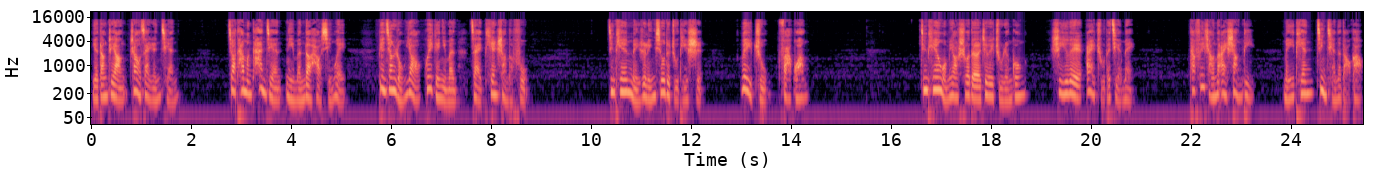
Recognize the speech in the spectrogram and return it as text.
也当这样照在人前，叫他们看见你们的好行为，便将荣耀归给你们在天上的父。”今天每日灵修的主题是为主发光。今天我们要说的这位主人公是一位爱主的姐妹，她非常的爱上帝，每一天敬虔的祷告。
